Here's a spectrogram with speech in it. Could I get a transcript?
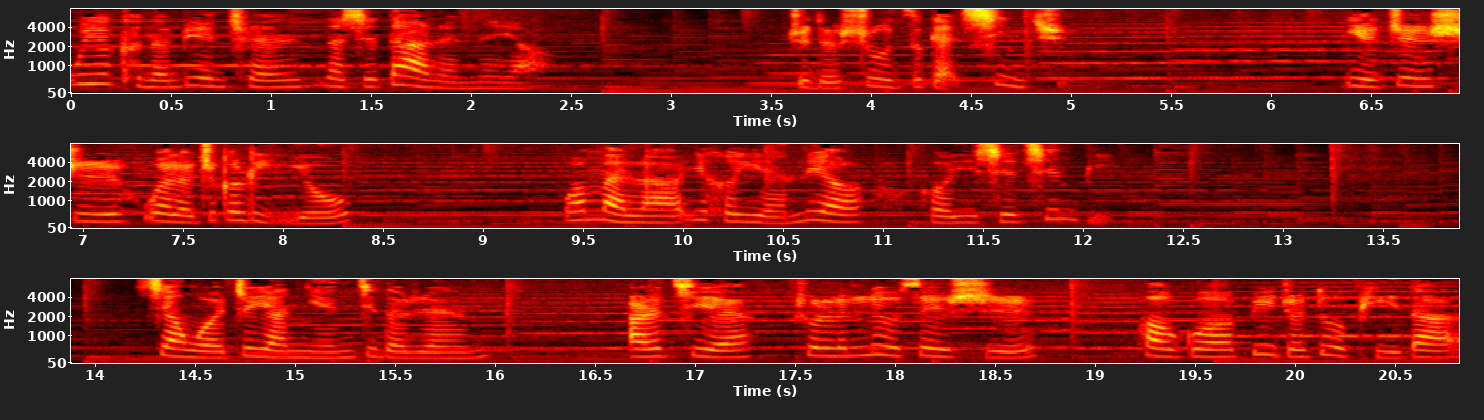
我也可能变成那些大人那样，只对数字感兴趣。也正是为了这个理由，我买了一盒颜料和一些铅笔。像我这样年纪的人，而且除了六岁时画过闭着肚皮的。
